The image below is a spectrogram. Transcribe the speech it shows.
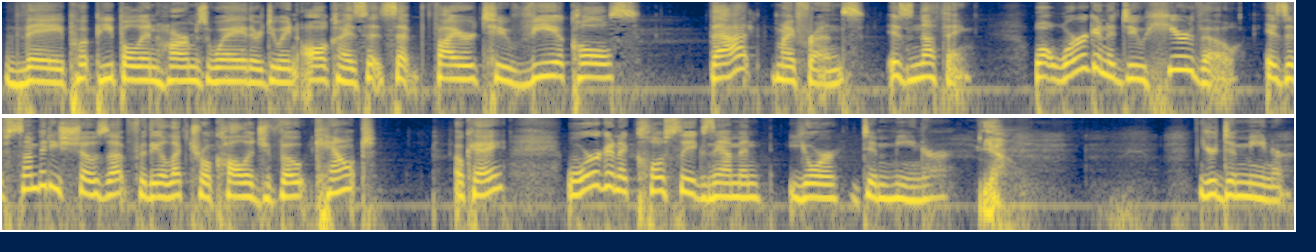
They put people in harm's way. They're doing all kinds. Set, set fire to vehicles. That, my friends, is nothing. What we're going to do here, though, is if somebody shows up for the electoral college vote count, okay, we're going to closely examine your demeanor. Yeah. Your demeanor.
